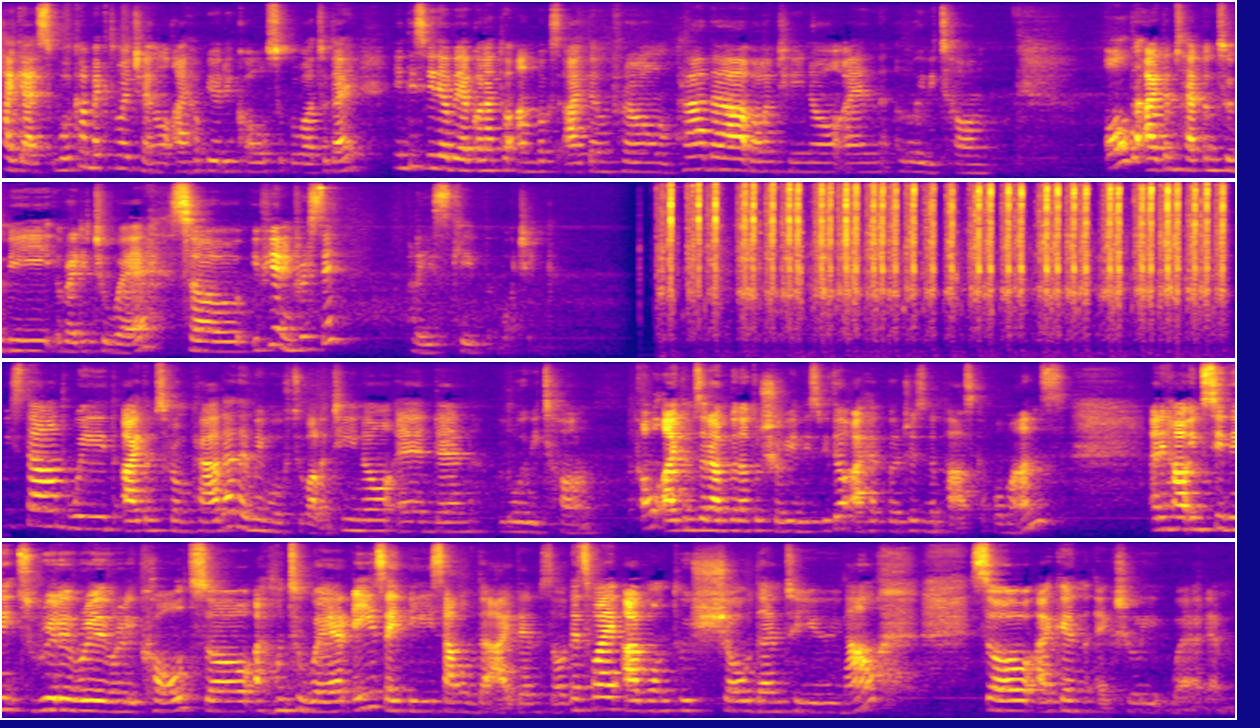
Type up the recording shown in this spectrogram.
Hi guys, welcome back to my channel. I hope you're doing all super well today. In this video we are gonna to unbox items from Prada, Valentino and Louis Vuitton. All the items happen to be ready to wear, so if you're interested, please keep watching. We start with items from Prada, then we move to Valentino and then Louis Vuitton. All items that I'm going to show you in this video I have purchased in the past couple months. Anyhow, in Sydney it's really, really, really cold, so I want to wear ASAP some of the items. So that's why I want to show them to you now, so I can actually wear them.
